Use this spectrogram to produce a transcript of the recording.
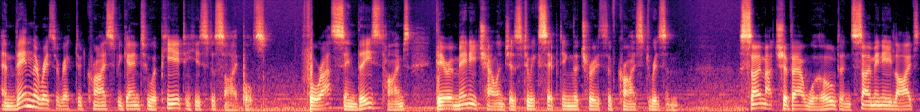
and then the resurrected Christ began to appear to his disciples. For us in these times, there are many challenges to accepting the truth of Christ risen. So much of our world and so many lives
